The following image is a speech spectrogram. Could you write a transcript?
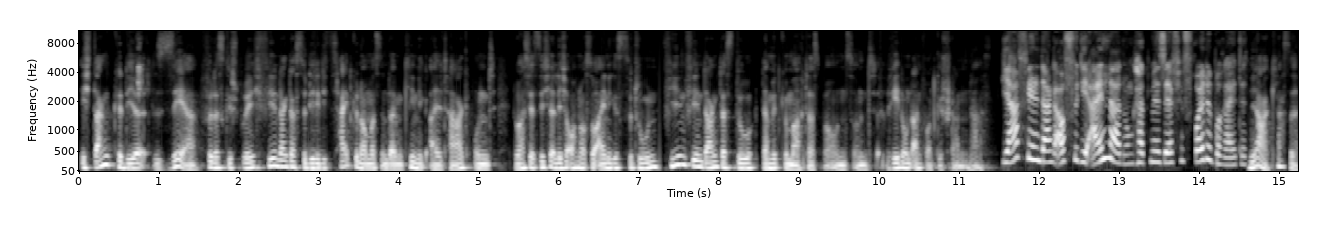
ich danke dir sehr für das Gespräch. Vielen Dank, dass du dir die Zeit genommen hast in deinem Klinikalltag. Und du hast jetzt sicherlich auch noch so einiges zu tun. Vielen, vielen Dank, dass du da mitgemacht hast bei uns und Rede und Antwort gestanden hast. Ja, vielen Dank auch für die Einladung. Hat mir sehr viel Freude bereitet. Ja, klasse.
